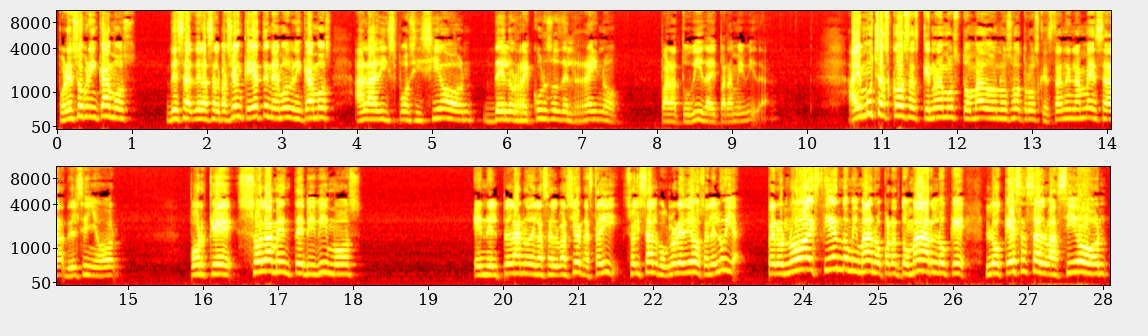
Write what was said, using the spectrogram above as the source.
Por eso brincamos de, la salvación que ya tenemos, brincamos a la disposición de los recursos del reino para tu vida y para mi vida. Hay muchas cosas que no hemos tomado nosotros que están en la mesa del Señor porque solamente vivimos en el plano de la salvación. Hasta ahí, soy salvo, gloria a Dios, aleluya. Pero no extiendo mi mano para tomar lo que, lo que esa salvación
